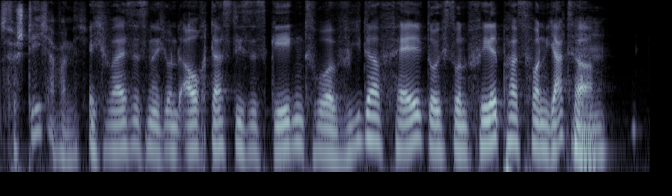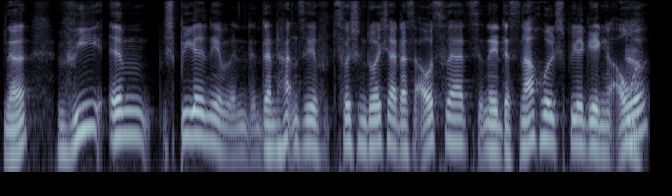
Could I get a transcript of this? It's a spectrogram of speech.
Das verstehe ich einfach nicht. Ich weiß es nicht. Und auch, dass dieses Gegentor wieder fällt durch so einen Fehlpass von Jatta. Mhm. Ne? Wie im Spiel, nee, dann hatten sie zwischendurch ja das Auswärts, nee, das Nachholspiel gegen Aue, Ja.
